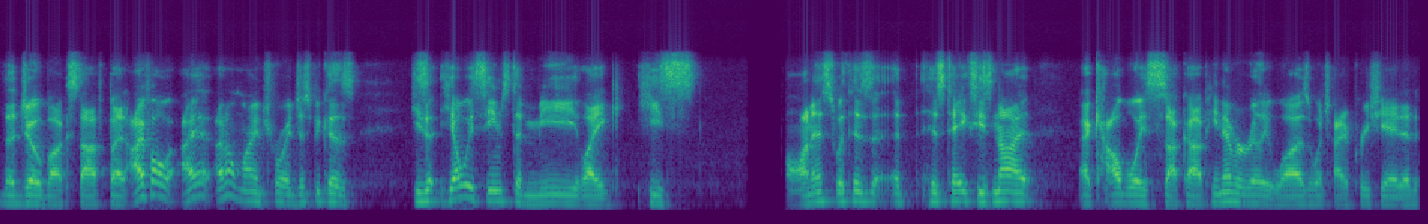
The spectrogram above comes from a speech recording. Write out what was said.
the Joe Buck stuff, but I've all I I don't mind Troy just because he's he always seems to me like he's honest with his uh, his takes. He's not a Cowboys suck up. He never really was, which I appreciated.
